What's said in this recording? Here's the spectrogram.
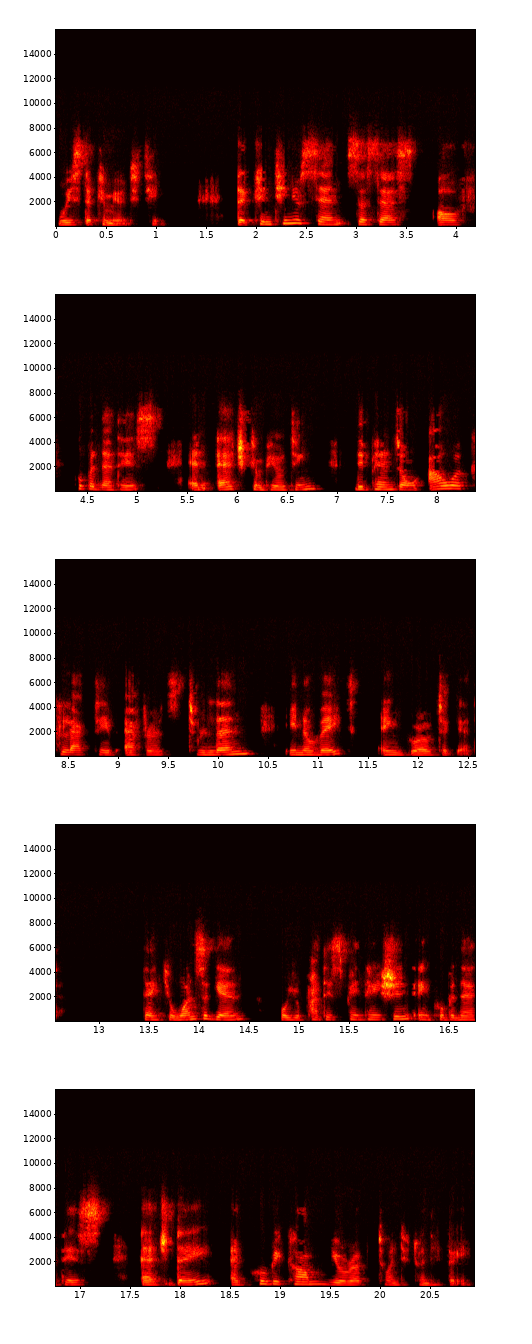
with the community. The continued success of Kubernetes, and edge computing depends on our collective efforts to learn, innovate, and grow together. Thank you once again for your participation in Kubernetes Edge Day at KubeCon Europe 2023.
